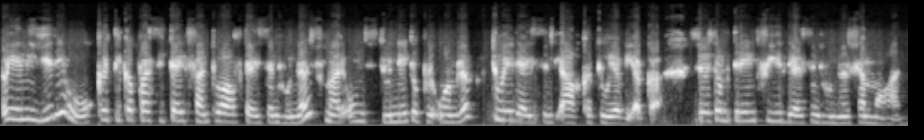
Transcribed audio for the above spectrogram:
En hierdie hok het die kapasiteit van 12000 hoenders, maar ons doen net op die oomblik 2000 elke 2 weke. So is omtrent 4000 hoenders 'n maand.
